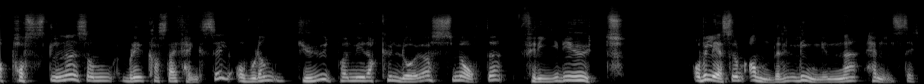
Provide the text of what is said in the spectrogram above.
apostlene som blir kasta i fengsel, og hvordan Gud på en mirakuløs måte frir de ut. Og vi leser om andre lignende hendelser.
